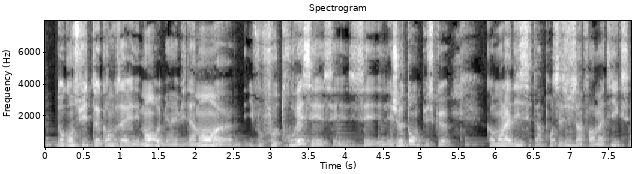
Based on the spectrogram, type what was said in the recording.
Donc ensuite, quand vous avez des membres, eh bien évidemment, euh, il vous faut trouver ces, ces, ces, les jetons, puisque, comme on l'a dit, c'est un processus informatique, c'est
